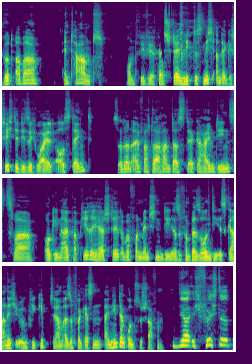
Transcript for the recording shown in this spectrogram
wird aber enttarnt. Und wie wir feststellen, liegt es nicht an der Geschichte, die sich Wild ausdenkt, sondern einfach daran, dass der Geheimdienst zwar Originalpapiere herstellt, aber von Menschen, die, also von Personen, die es gar nicht irgendwie gibt. Sie haben also vergessen, einen Hintergrund zu schaffen. Ja, ich fürchte,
